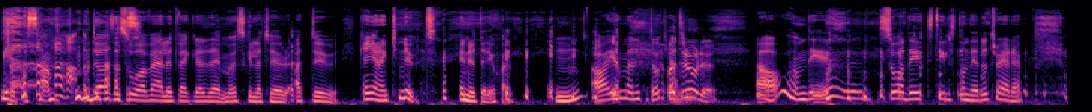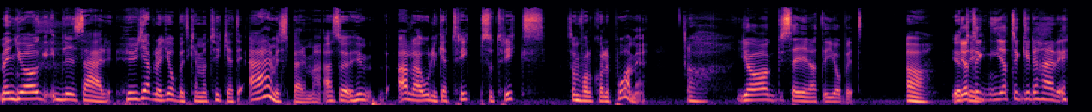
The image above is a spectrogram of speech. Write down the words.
Du har alltså så välutvecklad muskulatur att du kan göra en knut inuti dig själv. Mm. Ja, ja, men då kan Vad tror du? Ja, om det är så ditt tillstånd är, då tror jag det. Men jag blir så här, hur jävla jobbigt kan man tycka att det är med sperma? Alltså hur, alla olika trips och tricks som folk håller på med. Ah, Jag säger att det är jobbigt. Ja, jag, Jag, tyck, jag tycker det här är,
